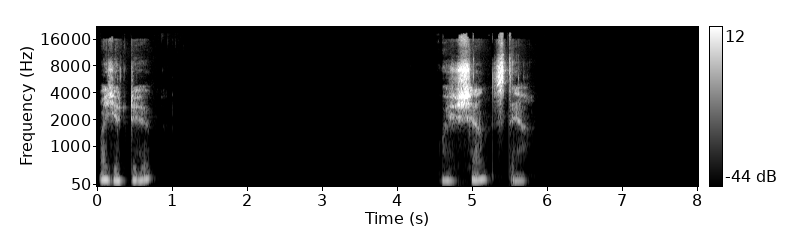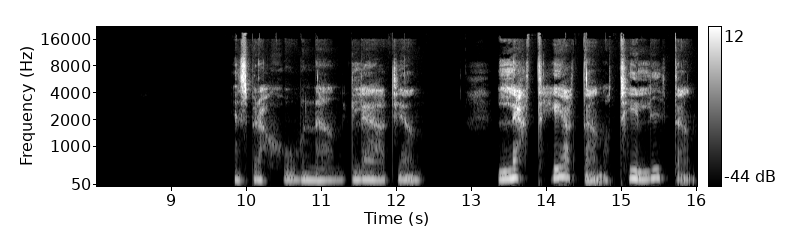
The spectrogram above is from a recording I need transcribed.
Vad gör du? Och hur känns det? inspirationen, glädjen, lättheten och tilliten.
